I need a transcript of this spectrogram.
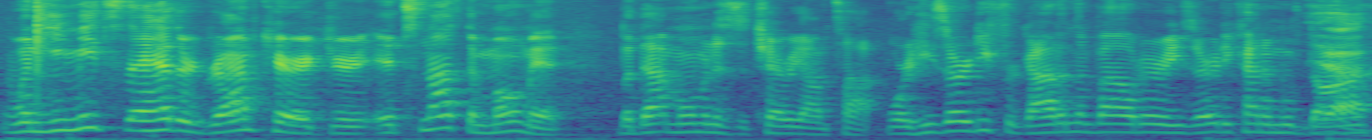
when he meets the Heather Graham character, it's not the moment. But that moment is the cherry on top, where he's already forgotten about her. He's already kind of moved Yeah. on,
